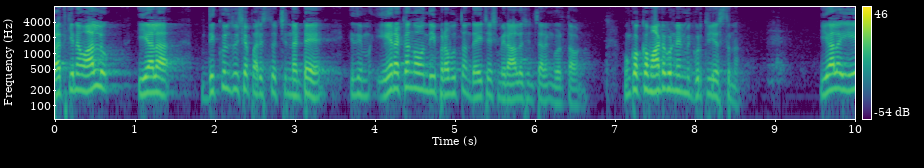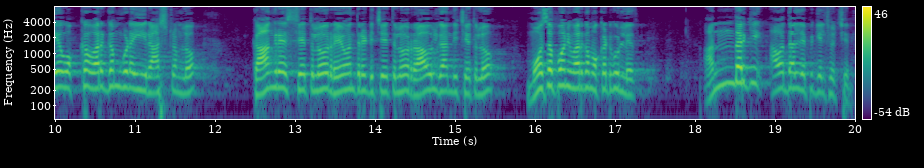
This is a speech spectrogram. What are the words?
బతికిన వాళ్ళు ఇవాళ దిక్కులు చూసే పరిస్థితి వచ్చిందంటే ఇది ఏ రకంగా ఉంది ఈ ప్రభుత్వం? దయచేసి మీరు ఆలోచించాలని కోరుతా ఉన్నా. ఇంకొక మాట కూడా నేను మీకు గుర్తు చేస్తున్నా. ఇవాళ ఏ ఒక్క వర్గం కూడా ఈ రాష్ట్రంలో కాంగ్రెస్ చేతిలో రేవంత్ రెడ్డి చేతిలో రాహుల్ గాంధీ చేతిలో మోసపోని వర్గం ఒక్కటి కూడా లేదు. అందరికీ అబద్ధాలు చెప్పి గెలిచి వచ్చింది.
